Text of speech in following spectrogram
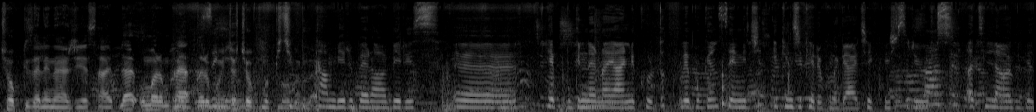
çok güzel enerjiye sahipler. Umarım hayatları boyunca çok mutlu olurlar. Küçüklükten beri beraberiz. Ee, hep bugünlerin hayalini kurduk ve bugün senin için ikinci kere bunu gerçekleştiriyoruz. Atilla abi de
